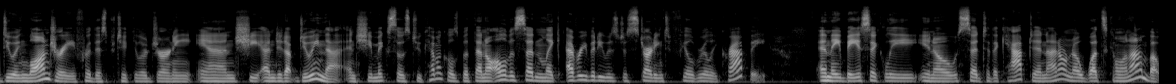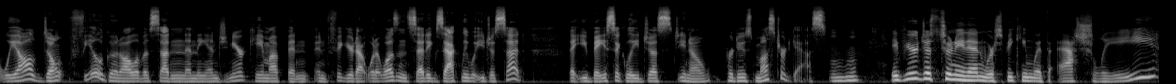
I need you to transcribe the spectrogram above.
doing laundry for this particular journey, and she ended up doing that, and she mixed those two chemicals. But then all of a sudden, like everybody was just starting to feel really crappy. And they basically, you know, said to the captain, I don't know what's going on, but we all don't feel good all of a sudden. And the engineer came up and, and figured out what it was and said exactly what you just said that you basically just, you know, produced mustard gas. Mm-hmm. If you're just tuning in, we're speaking with Ashley,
